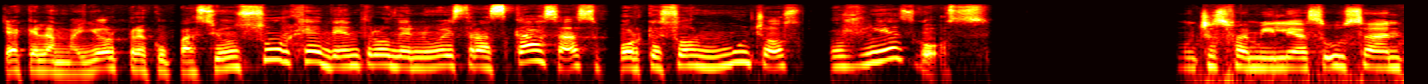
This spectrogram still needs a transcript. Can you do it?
ya que la mayor preocupación surge dentro de nuestras casas porque son muchos los riesgos. Muchas familias usan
